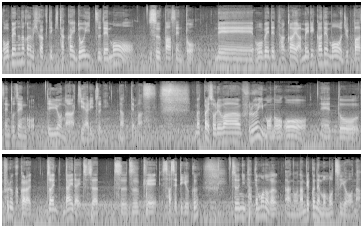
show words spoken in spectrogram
欧米の中でも比較的高いドイツでも数パーセントで欧米で高いアメリカでも10%前後っていうような空き家率になってますやっぱりそれは古いものを、えーと、古くから代々続けさせていく。普通に建物があの何百年も持つような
